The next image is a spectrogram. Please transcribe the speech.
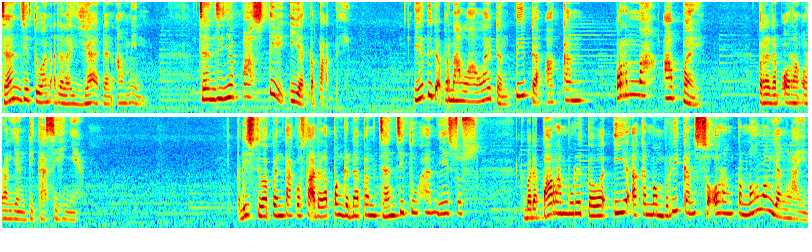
Janji Tuhan adalah ya dan amin janjinya pasti ia tepati. Ia tidak pernah lalai dan tidak akan pernah abai terhadap orang-orang yang dikasihinya. Peristiwa Pentakosta adalah penggenapan janji Tuhan Yesus kepada para murid bahwa ia akan memberikan seorang penolong yang lain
